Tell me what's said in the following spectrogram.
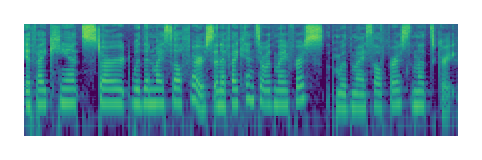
if I can't start within myself first, and if I can start with my first with myself first, then that's great.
